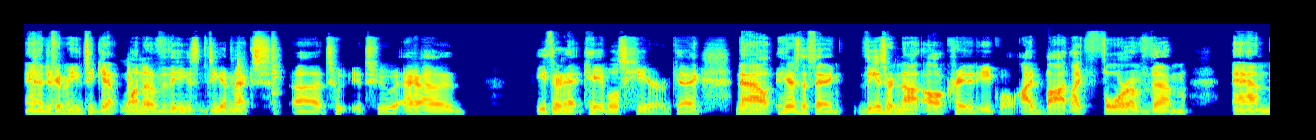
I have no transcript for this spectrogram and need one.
and you're gonna need to get one of these DMX uh, to, to uh, Ethernet cables here, okay? Now, here's the thing. These are not all created equal. I bought like four of them and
